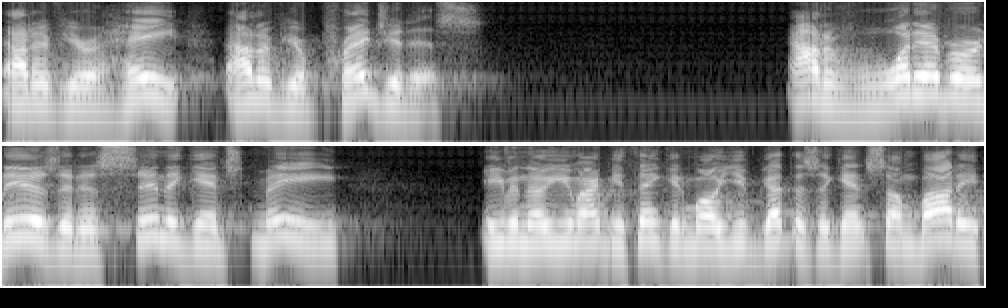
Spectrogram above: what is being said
out of your hate, out of your prejudice, out of whatever it is that is sin against me even though you might be thinking, well, you've got this against somebody.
